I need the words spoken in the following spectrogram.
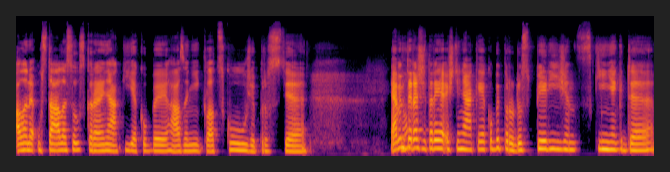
ale neustále jsou z kraje nějaký jakoby házení klacků, že prostě... Já vím No. teda, že tady je ještě nějaký jakoby pro dospělý ženský někde,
